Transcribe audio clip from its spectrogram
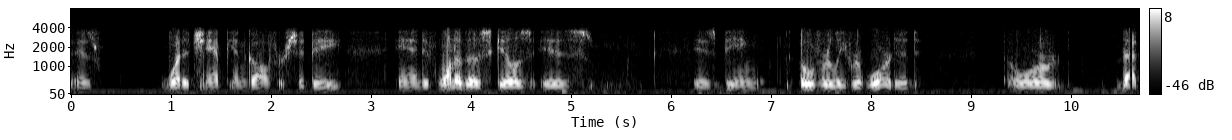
as what a champion golfer should be. And if one of those skills is is being overly rewarded, or that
